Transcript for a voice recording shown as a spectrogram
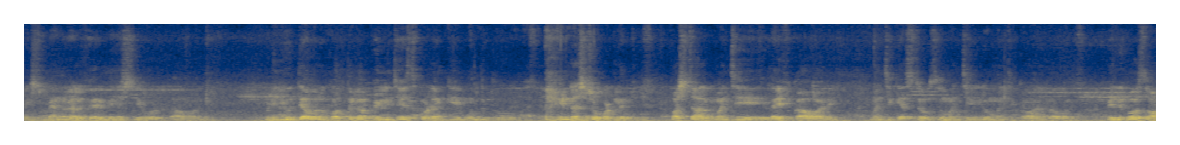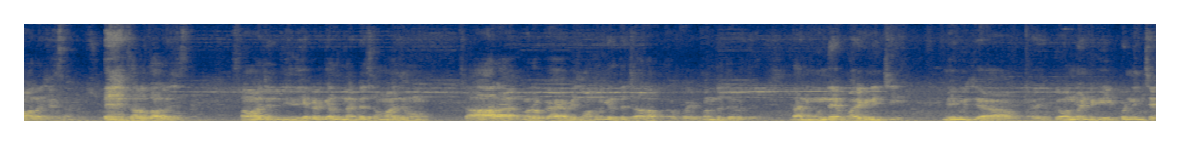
నెక్స్ట్ మెన్ వెల్ఫేర్ మినిస్ట్రీ ఒకటి కావాలి. ఇప్పుడు యూత్ ఎవరు కొత్తగా పెళ్ళి చేసుకోవడానికి ముందుకు ఇంట్రెస్ట్ చూపట్లేదు. ఫస్ట్ వాళ్ళకి మంచి లైఫ్ కావాలి మంచి గెస్ట్ హౌస్ మంచి ఇల్లు మంచి కావాలి కావాలి. పెళ్ళి కోసం ఆలోచిస్తాను. తర్వాత ఆలోచిస్తాను. సమాజం ఇది ఎక్కడికి వెళ్తుందంటే సమాజం చాలా మరొక యాభై సంవత్సరాలకు వెళ్తే చాలా ఒక ఇబ్బందులు జరుగుతాయి. దాన్ని ముందే పరిగణించి మేము గవర్నమెంట్కి ఇప్పటి నుంచే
